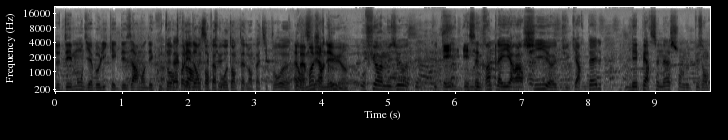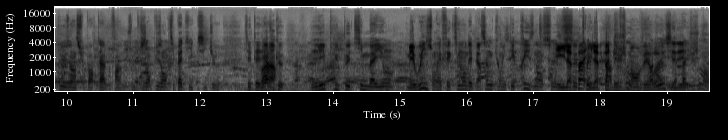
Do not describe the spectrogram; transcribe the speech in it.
de démons diaboliques avec des armes, des couteaux entre les dents c'est pas pour autant que t'as de l'empathie pour eux. Ah bah, moi, j'en ai eu, hein. euh, Au fur et à mesure que tu, Et- et et, cette- grimpe la hiérarchie euh, du cartel, les personnages sont de plus en plus insupportables, enfin de plus en plus antipathiques si tu veux. C'est-à-dire Voilà. que les plus petits maillons Mais oui, sont effectivement des personnes qui ont été prises dans ce Et il a ce pas- il a pas de jugement envers eux, Il c'est n'y a pas de jugement.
